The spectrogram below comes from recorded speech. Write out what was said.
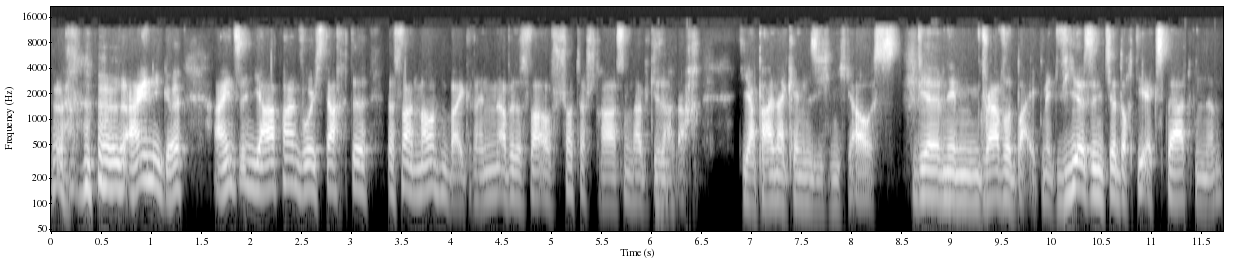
einige. Eins in Japan, wo ich dachte, das war ein Mountainbike-Rennen, aber das war auf Schotterstraßen. Und da habe ich gesagt, ach, die Japaner kennen sich nicht aus. Wir nehmen Gravelbike mit. Wir sind ja doch die Experten. Ne?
